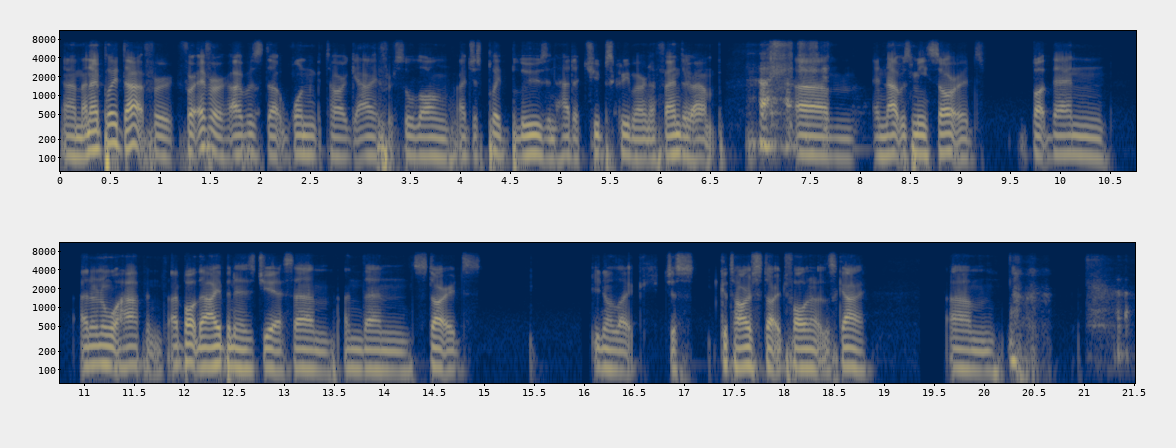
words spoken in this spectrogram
Um, and I played that for forever. I was that one guitar guy for so long. I just played blues and had a tube screamer and a Fender amp, um, and that was me sorted. But then I don't know what happened. I bought the Ibanez GSM and then started, you know, like just guitars started falling out of the sky. Um,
